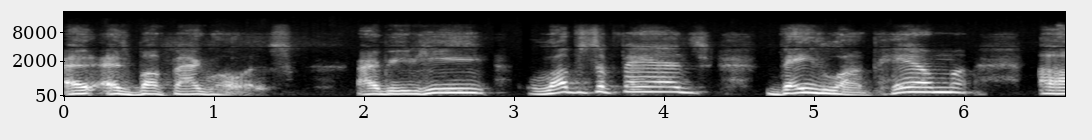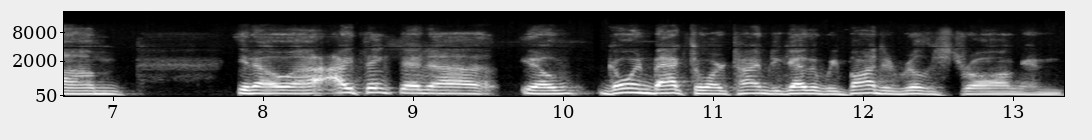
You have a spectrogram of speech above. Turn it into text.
as, as buff bagwell is i mean he loves the fans they love him um you know uh, i think that uh you know going back to our time together we bonded really strong and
